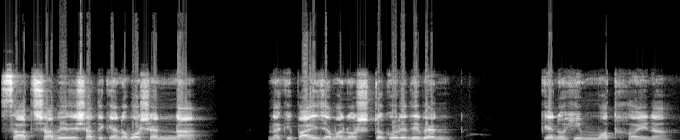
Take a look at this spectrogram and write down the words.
সাত সাবের সাথে কেন বসেন না? নাকি পায়জামা নষ্ট করে দিবেন? কেন হিম্মত হয় না?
